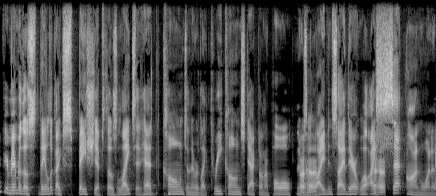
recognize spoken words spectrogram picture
if you remember those, they look like spaceships, those lights that had cones and there were like three cones stacked on a pole. There was uh-huh. a light inside there. Well, I uh-huh. set on one of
